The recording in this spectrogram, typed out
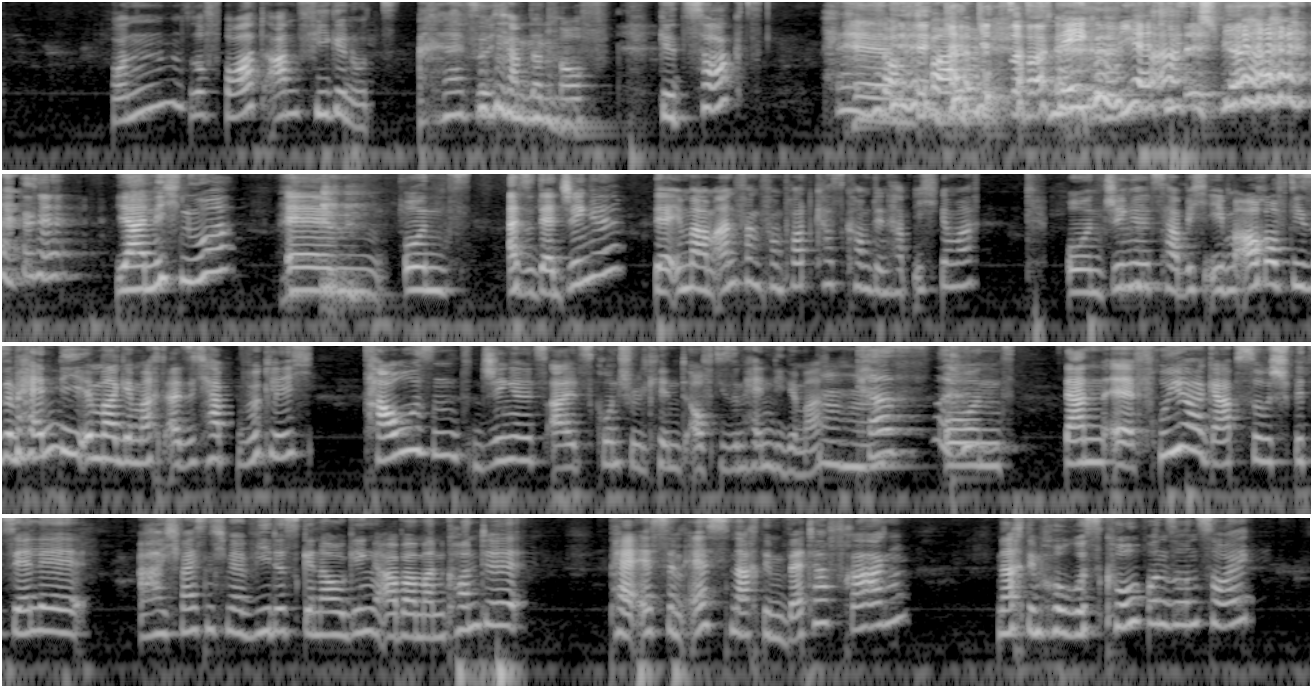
von sofort an viel genutzt. Also ich habe da drauf gezockt. Äh, gezockt. Snake, oder wie hieß das Spiel? ja, nicht nur. Ähm, und also der Jingle, der immer am Anfang vom Podcast kommt, den habe ich gemacht. Und Jingles habe ich eben auch auf diesem Handy immer gemacht. Also ich habe wirklich tausend Jingles als Grundschulkind auf diesem Handy gemacht. Mhm. Krass. Und dann äh, früher gab es so spezielle, ah, ich weiß nicht mehr, wie das genau ging, aber man konnte per SMS nach dem Wetter fragen, nach dem Horoskop und so ein Zeug.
